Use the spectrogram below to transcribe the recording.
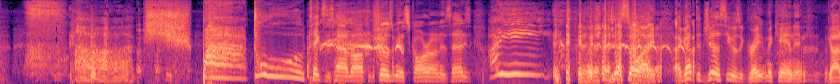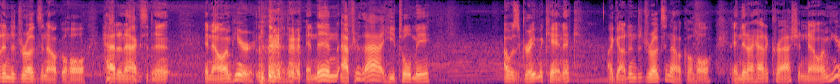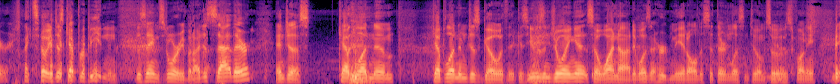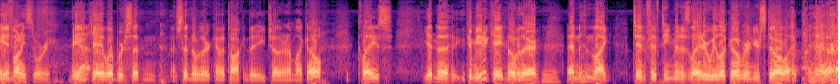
ah, shh, bah, doo," takes his hat off and shows me a scar on his head. He's, hi, like, just so I, I got the gist. He was a great mechanic, got into drugs and alcohol, had an accident, and now I'm here. and then after that, he told me I was a great mechanic. I got into drugs and alcohol, and then I had a crash, and now I'm here. Like so, he just kept repeating the same story. But I just sat there and just kept letting him, kept letting him just go with it because he was enjoying it. So why not? It wasn't hurting me at all to sit there and listen to him. So it was funny. It was a funny story. Me and Caleb were sitting sitting over there, kind of talking to each other, and I'm like, "Oh, Clay's getting to communicating over there," and then like 10, 15 minutes later, we look over, and you're still like, yeah.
